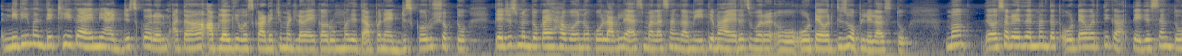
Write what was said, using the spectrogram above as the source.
निधी म्हणते ठीक आहे मी ॲडजस्ट करल. आता आपल्याला दिवस काढायचे म्हटल्यावर एका रूममध्ये तर आपण ॲडजस्ट करू शकतो. तेजस म्हणतो काय हवं नको लागल्यास मला सांगा मी इथे बाहेरच वर ओट्यावरती झोपलेला असतो. मग सगळेजण म्हणतात ओट्यावरती का? तेजस सांगतो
